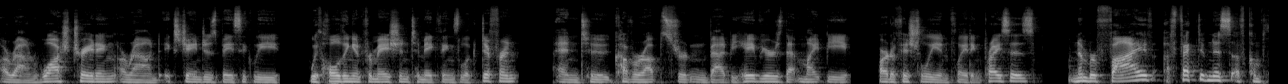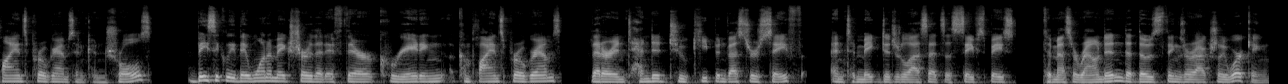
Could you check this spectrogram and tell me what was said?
around wash trading, around exchanges basically withholding information to make things look different and to cover up certain bad behaviors that might be artificially inflating prices. Number five, effectiveness of compliance programs and controls. basically they want to make sure that if they're creating compliance programs that are intended to keep investors safe and to make digital assets a safe space to mess around in, that those things are actually working.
